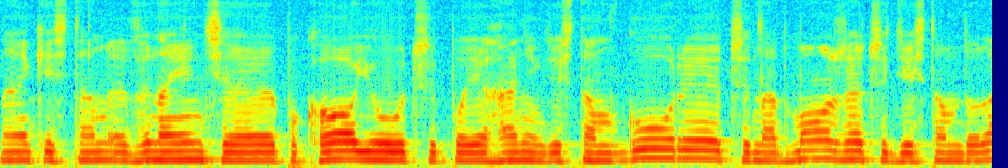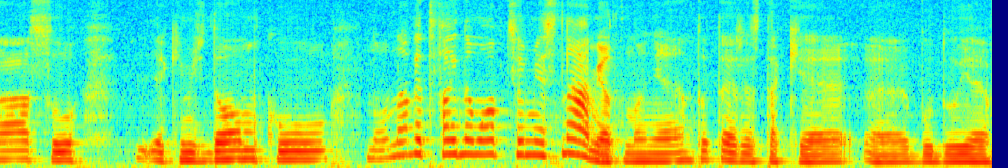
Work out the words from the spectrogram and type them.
na jakieś tam wynajęcie pokoju, czy pojechanie gdzieś tam w góry, czy nad morze, czy gdzieś tam do lasu, jakimś domku, no nawet fajną opcją jest namiot, no nie? To też jest takie, e, buduje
